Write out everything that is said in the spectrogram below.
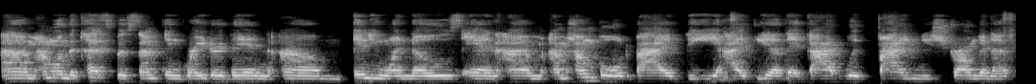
um, I'm on the cusp of something greater than um, anyone knows, and I'm I'm humbled by the idea that God would find me strong enough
